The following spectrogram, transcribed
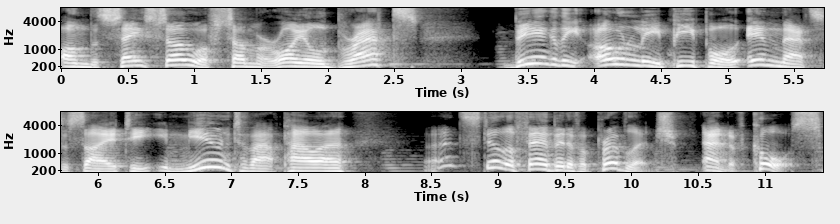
on the say so of some royal brat, being the only people in that society immune to that power, that's still a fair bit of a privilege. And of course,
